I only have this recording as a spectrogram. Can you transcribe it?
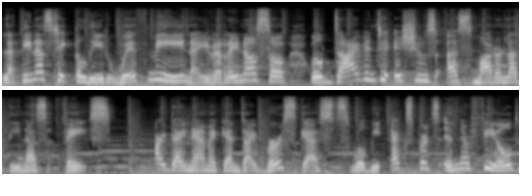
Latinas Take the Lead with me, Naibe Reynoso, will dive into issues us modern Latinas face. Our dynamic and diverse guests will be experts in their field,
